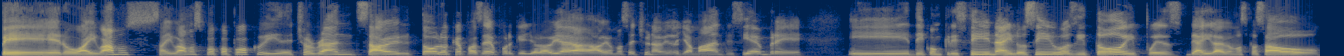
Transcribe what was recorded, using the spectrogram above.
Pero ahí vamos, ahí vamos poco a poco y de hecho Rand sabe todo lo que pasé porque yo lo había, habíamos hecho una videollamada en diciembre y di con Cristina y los hijos y todo, y pues de ahí la habíamos pasado,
